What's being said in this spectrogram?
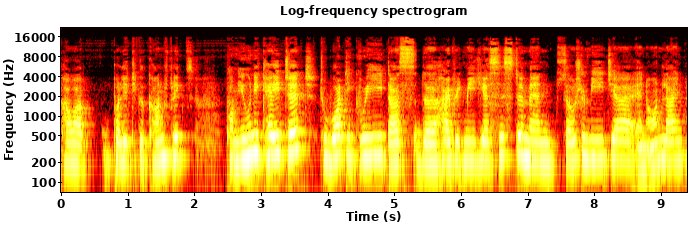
How are political conflicts communicated? To what degree does the hybrid media system and social media and online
